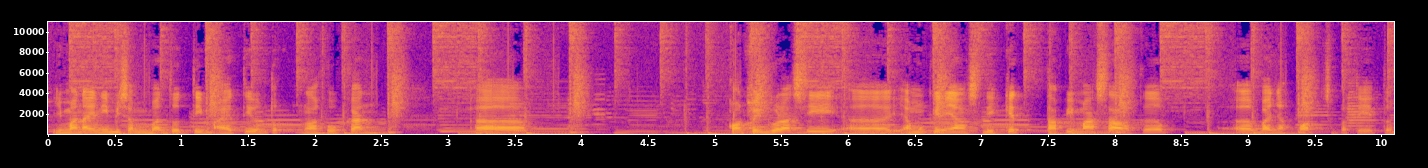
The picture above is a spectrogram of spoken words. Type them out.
di mana ini bisa membantu tim IT untuk melakukan uh, konfigurasi uh, yang mungkin yang sedikit tapi massal ke uh, banyak port seperti itu.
